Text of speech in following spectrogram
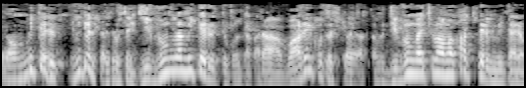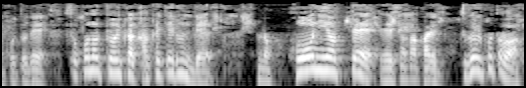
ー、見てる、見てるって要するに自分が見てるってことだから、悪いことしか自分が一番分かってるみたいなことで、そこの教育が欠けてるんで、あの、法によって、えー、裁かれる。ということは、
